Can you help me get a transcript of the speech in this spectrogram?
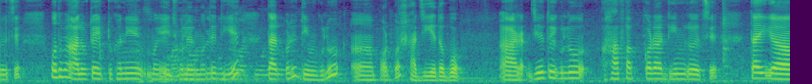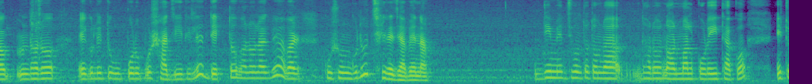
রয়েছে। প্রথমে আলুটা একটুখানি এই ঝোলের মধ্যে দিয়ে তারপরে ডিমগুলো পরপর সাজিয়ে দেবো। আর যেহেতু এগুলো হাফ হাফ করা ডিম রয়েছে, তাই ধরো এগুলো একটু উপর উপর সাজিয়ে দিলে দেখতেও ভালো লাগবে, আবার কুসুমগুলো ছেড়ে যাবে না। ডিমের ঝোল তো তোমরা ধরো নর্মাল করেই থাকো, একটু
